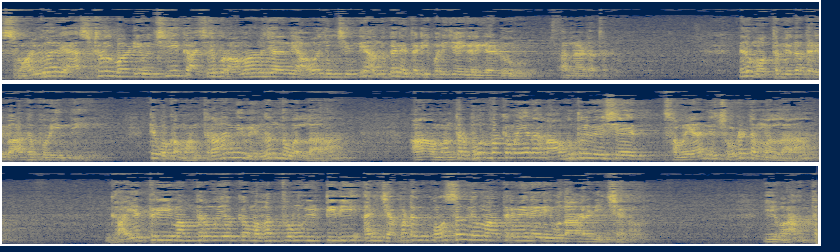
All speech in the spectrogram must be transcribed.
స్వామివారి ఆస్ట్రల్ బాడీ వచ్చి కాసేపు రామానుజాన్ని ఆవహించింది అందుకని ఇతడు ఈ పని చేయగలిగాడు అన్నాడు అతడు. ఏదో మొత్తం మీద అతడి బాధపోయింది అంటే ఒక మంత్రాన్ని విన్నందువల్ల ఆ మంత్రపూర్వకమైన ఆహుతులు వేసే సమయాన్ని చూడటం వల్ల గాయత్రి మంత్రము యొక్క మహత్వము ఇట్టిది అని చెప్పడం కోసం నేను మాత్రమే నేను ఈ ఉదాహరణ ఇచ్చాను. ఈ వార్త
